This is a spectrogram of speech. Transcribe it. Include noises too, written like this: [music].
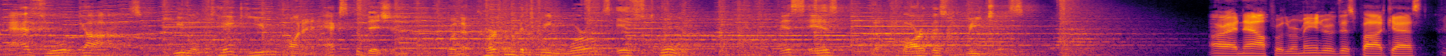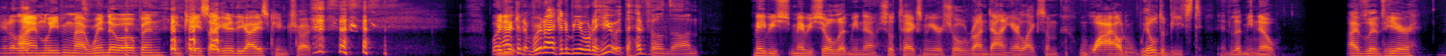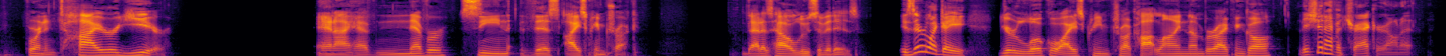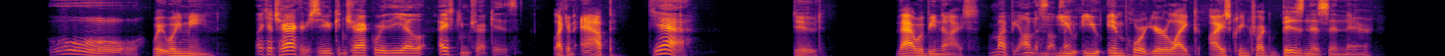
As your guides, we will take you on an expedition where the curtain between worlds is torn. This is the farthest reaches. Right, now for the remainder of this podcast, leave- I am leaving my window open in case I hear the ice cream truck. [laughs] we're not gonna we're not gonna be able to hear it with the headphones on. Maybe maybe she'll let me know. She'll text me or she'll run down here like some wild wildebeest and let me know. I've lived here for an entire year and I have never seen this ice cream truck. That is how elusive it is. Is there like a your local ice cream truck hotline number I can call? They should have a tracker on it. Ooh, Wait, what do you mean? like a tracker, so you can track where the uh, ice cream truck is. Like an app? Yeah, Dude. That would be nice. we might be onto something. You you import your like ice cream truck business in there,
